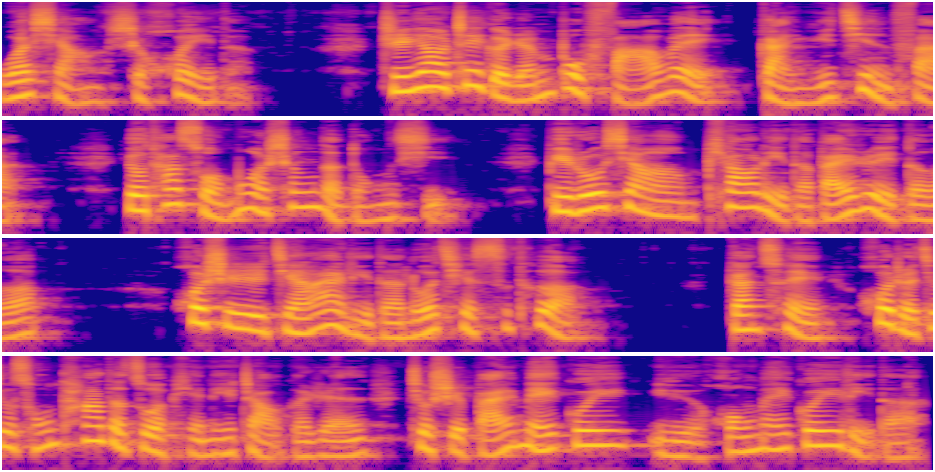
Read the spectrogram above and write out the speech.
我想是会的，只要这个人不乏味，敢于进犯，有他所陌生的东西，比如像《飘》里的白瑞德，或是《简爱》里的罗切斯特，干脆或者就从他的作品里找个人，就是《白玫瑰与红玫瑰》里的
